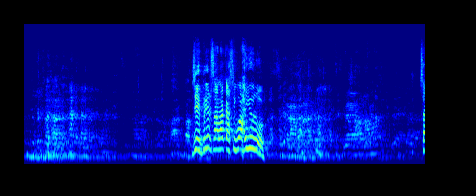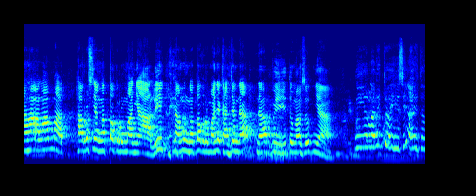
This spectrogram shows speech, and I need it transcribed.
Jibril salah kasih wahyu loh. Salah alamat. Harusnya ngetok rumahnya Ali, namun ngetok rumahnya Kanjeng nah, Nabi. Itu maksudnya. Milan itu isi itu.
